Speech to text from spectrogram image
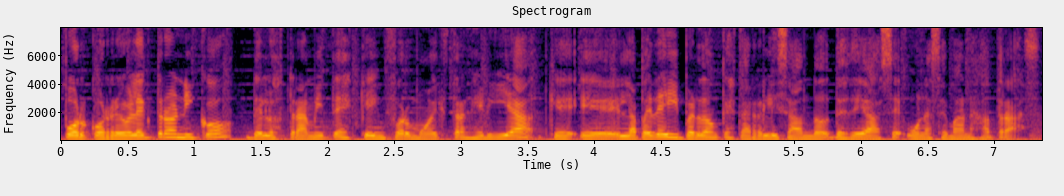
por correo electrónico de los trámites que informó extranjería, que eh, la PDI, perdón, que está realizando desde hace unas semanas atrás.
